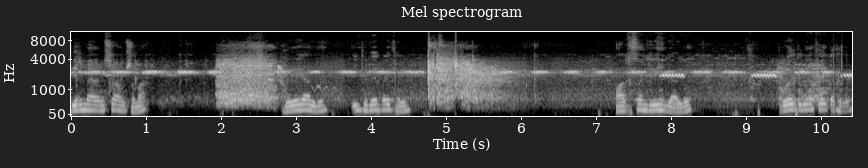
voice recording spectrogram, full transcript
Bir mermisi varmış ama. Dede geldi. İlk dedeye bayıtalım. Arkasından Green geldi. Buraya Green'e fake atalım.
